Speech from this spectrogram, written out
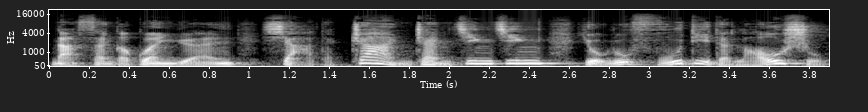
那三个官员吓得战战兢兢，有如伏地的老鼠。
